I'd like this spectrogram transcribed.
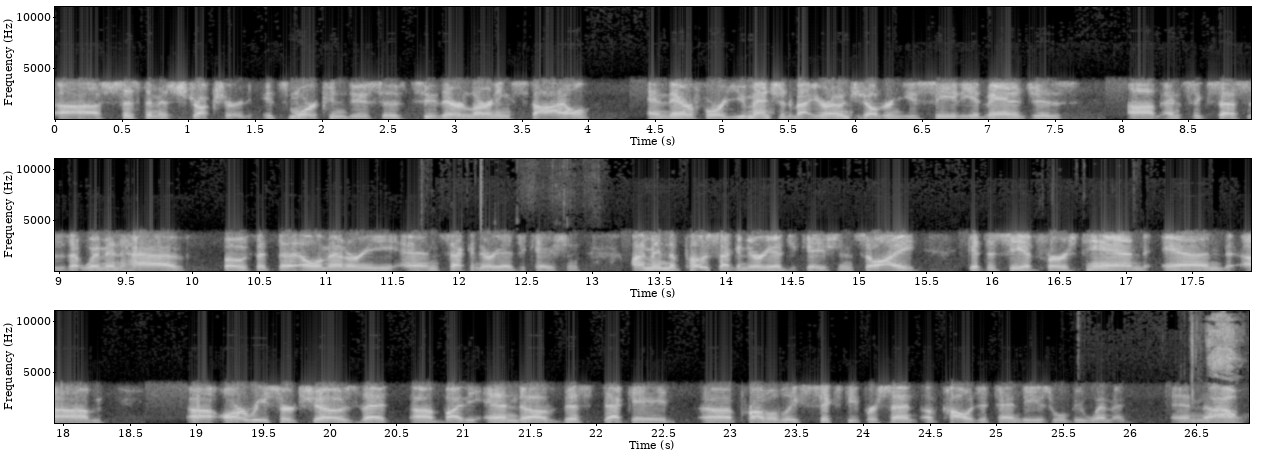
uh, system is structured. It's more conducive to their learning style. And therefore, you mentioned about your own children, you see the advantages um, and successes that women have both at the elementary and secondary education. I'm in the post secondary education, so I get to see it firsthand. And um, uh, our research shows that uh, by the end of this decade, uh, probably 60% of college attendees will be women. And uh, wow.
